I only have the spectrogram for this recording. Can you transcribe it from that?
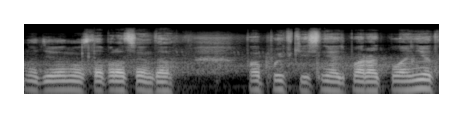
на 90% попытки снять парад планет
